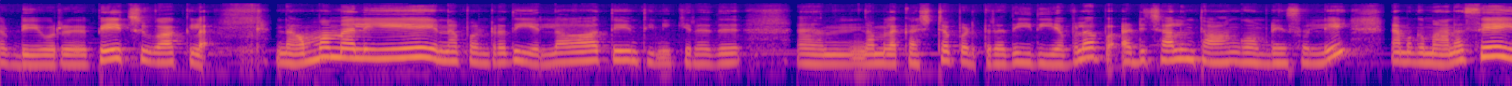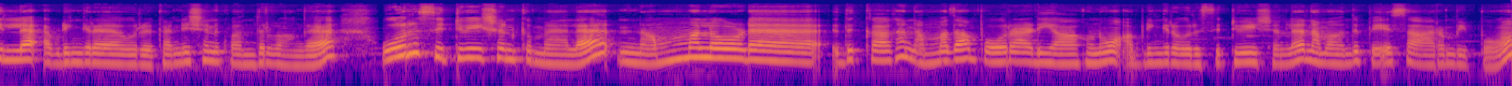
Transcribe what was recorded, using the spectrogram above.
அப்படி ஒரு பேச்சு வாக்கில். நம்ம மேலேயே என்ன பண்ணுறது எல்லாத்தையும் திணிக்கிறது நம்மளை கஷ்டப்படுத்துறது இது எவ்வளோ அடித்தாலும் தாங்கும் அப்படின்னு சொல்லி நமக்கு மனசே இல்லை அப்படிங்கிற ஒரு கண்டிஷனுக்கு வந்துடுவாங்க ஒரு சுச்சுவேஷனுக்கு மேலே நம்மளோட இதுக்காக நம்ம தான் போராடி ஆகணும் அப்படிங்கிற ஒரு சுச்சுவேஷனில் நம்ம வந்து பேச ஆரம்பிப்போம்.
